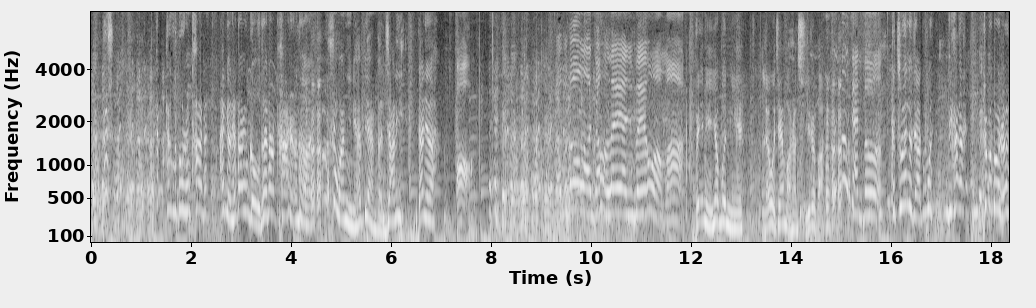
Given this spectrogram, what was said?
这这么多人看着，还两条单身狗在那儿看着呢。说完你，你还变本加厉，赶紧的。哦，走不动了，脚好累呀、你背我嘛？背你，要不你来我肩膀上骑着吧？真的假的？还真的假的？我你看看这么多人，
